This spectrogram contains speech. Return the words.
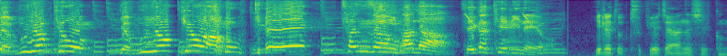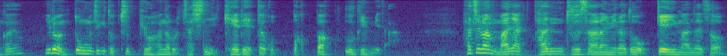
야 무효표 야 무효표 아홉 개 찬성 하나 제가 캐리네요 이래도 투표하지 않으실 건가요? 이런 똥지기도 투표 하나로 자신이 캐리했다고 뻑뻑 우깁니다. 하지만 만약 단 두 사람이라도 게임 안에서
